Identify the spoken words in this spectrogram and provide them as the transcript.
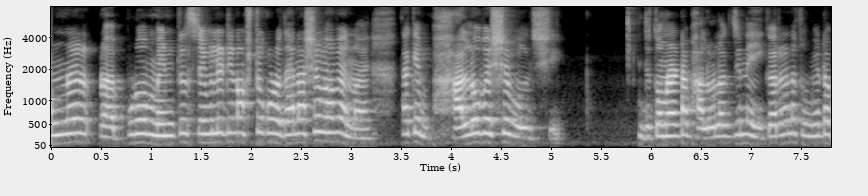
অন্যের পুরো মেন্টাল স্টেবিলিটি নষ্ট করে দেয় না, সেভাবে নয়। তাকে ভালোবেসে বলছি যে, তোমার এটা ভালো লাগছে না, এই কারণে তুমি এটা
